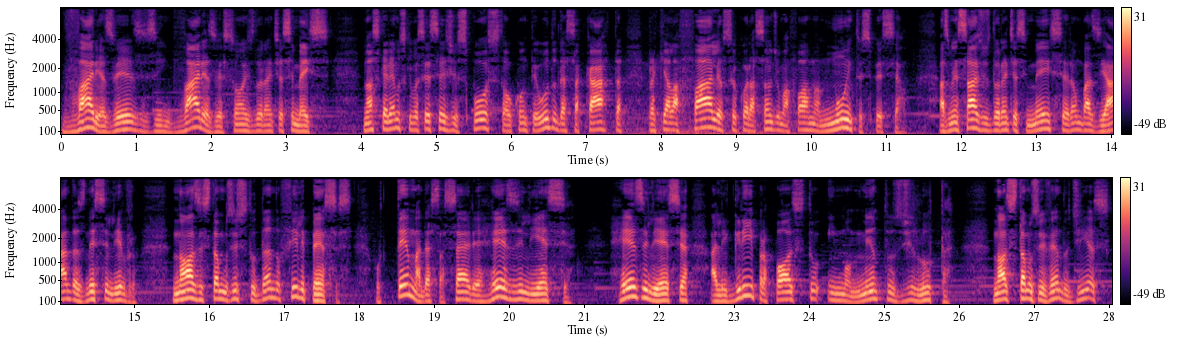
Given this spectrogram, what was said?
várias vezes, em várias versões durante esse mês. Nós queremos que você seja exposto ao conteúdo dessa carta para que ela fale ao seu coração de uma forma muito especial. As mensagens durante esse mês serão baseadas nesse livro. Nós estamos estudando Filipenses. O tema dessa série é resiliência. Resiliência, alegria e propósito em momentos de luta. Nós estamos vivendo dias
